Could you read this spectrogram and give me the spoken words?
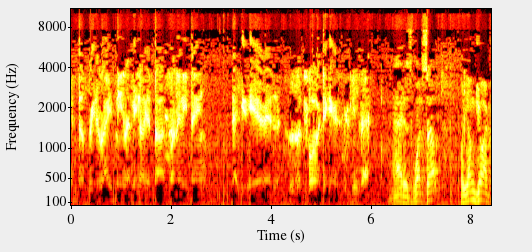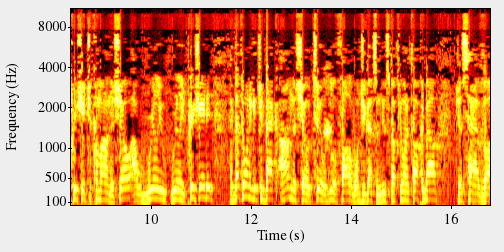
it. Feel free to write me, let me know your thoughts on anything that you hear, and some. That is what's up. Well, Young Joe, I appreciate you coming on the show. I really, really appreciate it. I definitely want to get you back on the show too. We'll do a follow up once you got some new stuff you want to talk about. Just have uh,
